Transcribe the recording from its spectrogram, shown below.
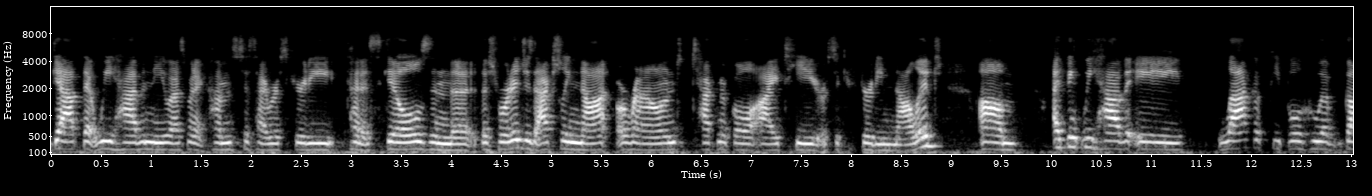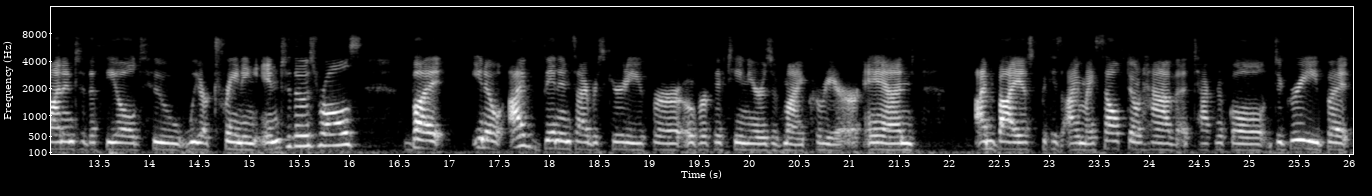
gap that we have in the US when it comes to cybersecurity kind of skills and the, the shortage is actually not around technical IT or security knowledge. Um, I think we have a lack of people who have gone into the field who we are training into those roles. But, you know, I've been in cybersecurity for over 15 years of my career and I'm biased because I myself don't have a technical degree, but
